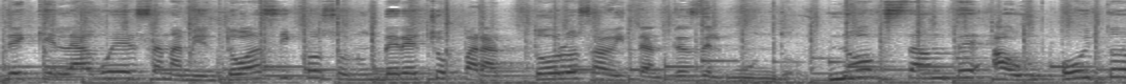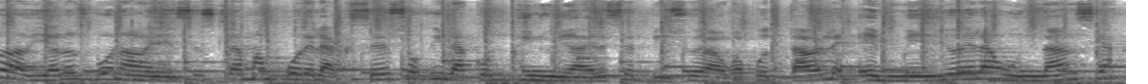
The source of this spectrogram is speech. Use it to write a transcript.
de que el agua y el saneamiento básico son un derecho para todos los habitantes del mundo. No obstante, aún hoy todavía los bonaverenses claman por el acceso y la continuidad del servicio de agua potable en medio de la abundancia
